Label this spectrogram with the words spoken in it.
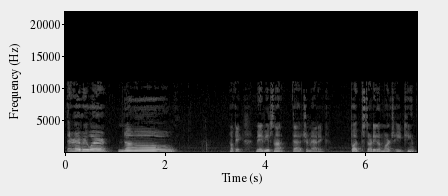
They're everywhere. No! Okay, maybe it's not that dramatic, but starting on March 18th,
